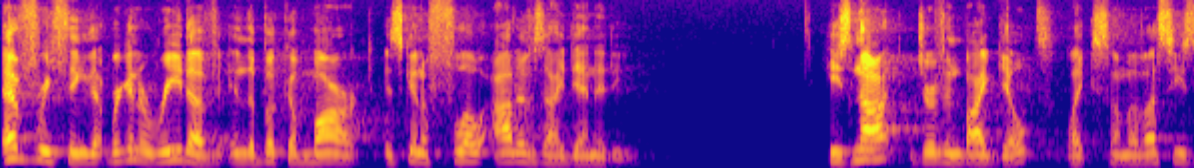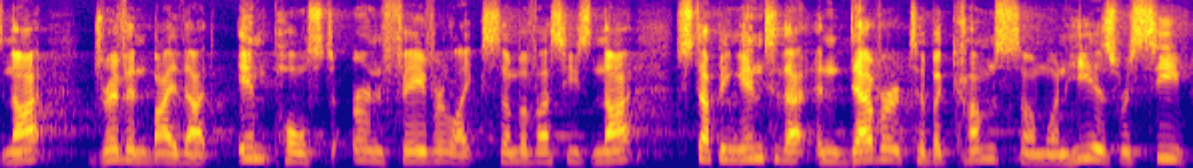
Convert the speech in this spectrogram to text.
Everything that we're going to read of in the book of Mark is going to flow out of his identity. He's not driven by guilt like some of us. He's not driven by that impulse to earn favor like some of us. He's not stepping into that endeavor to become someone. He has received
